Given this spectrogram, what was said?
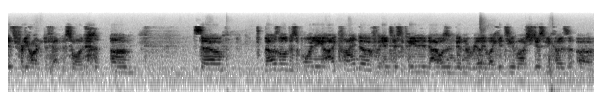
it's pretty hard to defend this one. um, so that was a little disappointing. I kind of anticipated I wasn't gonna really like it too much just because of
